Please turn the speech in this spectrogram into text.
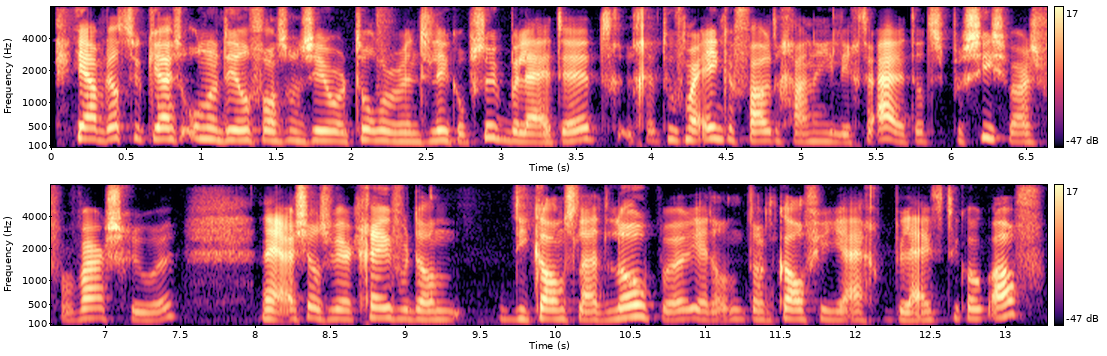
Ja, maar dat is natuurlijk juist onderdeel van zo'n zero tolerance lik op stuk beleid. Hè. Het, hoeft maar één keer fout te gaan en je ligt eruit. Dat is precies waar ze voor waarschuwen. Nou ja, als je als werkgever dan die kans laat lopen, ja, dan, dan kalf je je eigen beleid natuurlijk ook af.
